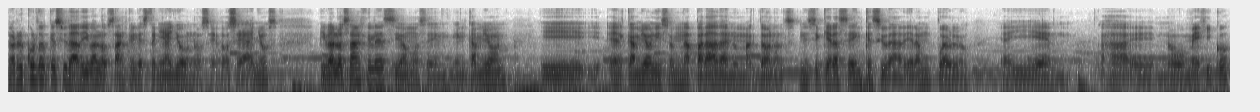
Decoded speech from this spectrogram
No recuerdo qué ciudad iba, a Los Ángeles, tenía yo, no sé, 12 años. Iba a Los Ángeles, íbamos en, en camión y el camión hizo una parada en un McDonald's. Ni siquiera sé en qué ciudad, era un pueblo ahí en, Nuevo México.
